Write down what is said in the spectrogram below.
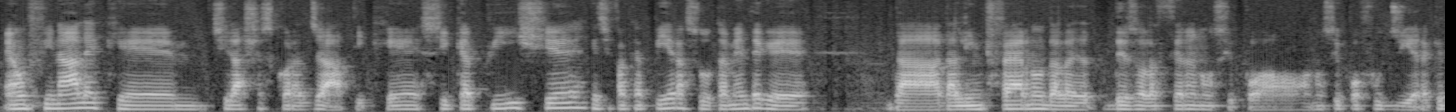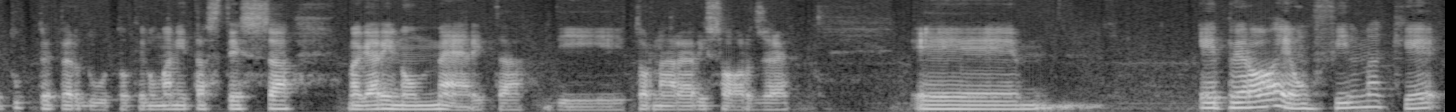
È un finale che mm, ci lascia scoraggiati, che si capisce, che ci fa capire assolutamente che da, dall'inferno, dalla desolazione non si, può, non si può fuggire, che tutto è perduto, che l'umanità stessa magari non merita di tornare a risorgere. E, e però è un film che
